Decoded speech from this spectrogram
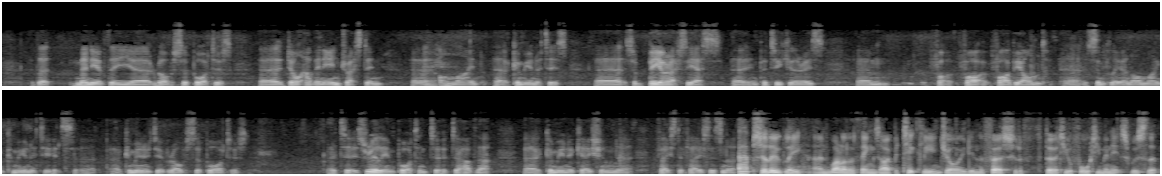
that many of the uh, Rovers supporters don't have any interest in uh, online uh, communities. Uh, so BRFCS uh, in particular is um, far, far, far beyond uh, simply an online community. It's a community of Rovers supporters. It's, it's really important to, to have that communication face to face, isn't it? Absolutely. And one of the things I particularly enjoyed in the first sort of 30 or 40 minutes was that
